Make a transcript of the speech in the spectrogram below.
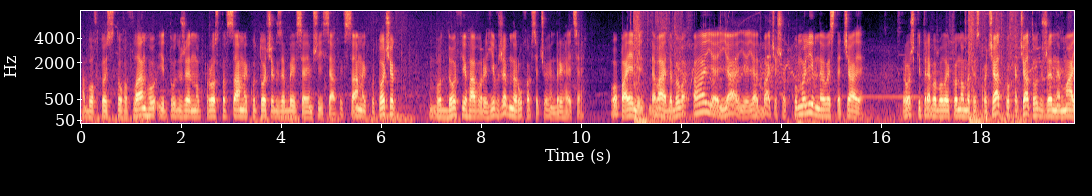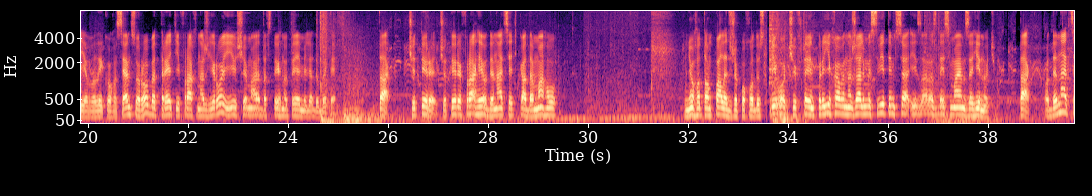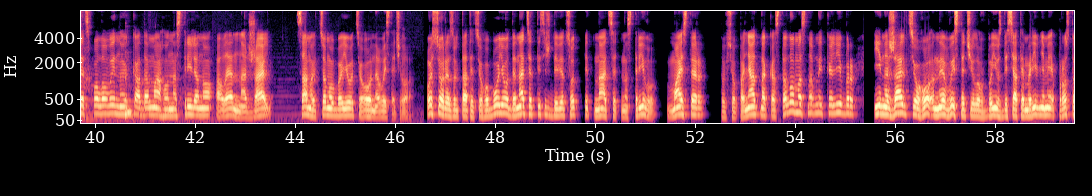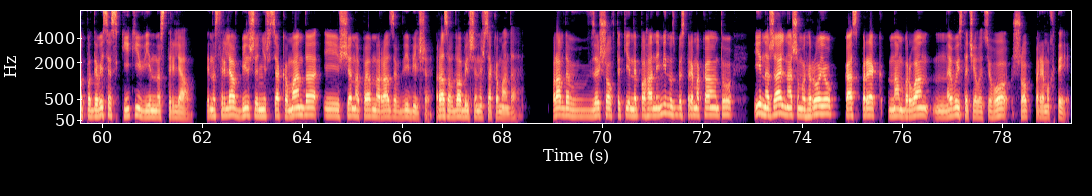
Або хтось з того флангу, і тут вже ну просто в самий куточок забився М60. В самий куточок. Бо дофіга ворогів вже б не рухався, чого він дригається. Опа, Еміль, давай, добивай. Ай-яй-яй, я бачиш, от кумулів не вистачає. Трошки треба було економити спочатку, хоча тут вже немає великого сенсу. Робить третій фраг наш герой і ще має достигнути Еміля добити. Так, 4. 4 фраги, 11к дамагу. В нього там палець вже, походу, стрів. О, Чіфтейн приїхав, і, на жаль, ми світимося і зараз десь маємо загинуть. Так, 11,5к дамагу настріляно, але, на жаль, саме в цьому бою цього не вистачило. Ось о результати цього бою: 11915 настрілу. Майстер, то все понятно, кастелом основний калібр. І, на жаль, цього не вистачило в бою з 10 рівнями. Просто подивися, скільки він настріляв. Він настріляв більше, ніж вся команда, і ще, напевно, рази в дві більше. Раза в два більше, ніж вся команда. Правда, зайшов такий непоганий мінус без прем-аккаунту. І, на жаль, нашому герою Касперек No. 1 не вистачило цього, щоб перемогти.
